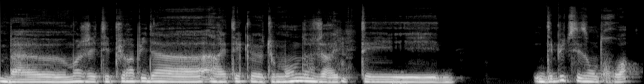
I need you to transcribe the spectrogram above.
Bah, euh, moi, j'ai été plus rapide à arrêter que tout le monde. J'ai arrêté début de saison 3.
